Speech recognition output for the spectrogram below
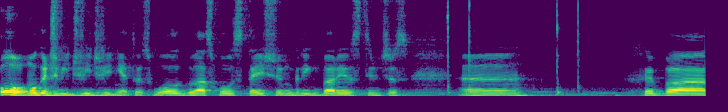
O, mogę drzwi, drzwi, drzwi. Nie, to jest wall, glass wall, station, Greek barrier, stitches. E, chyba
